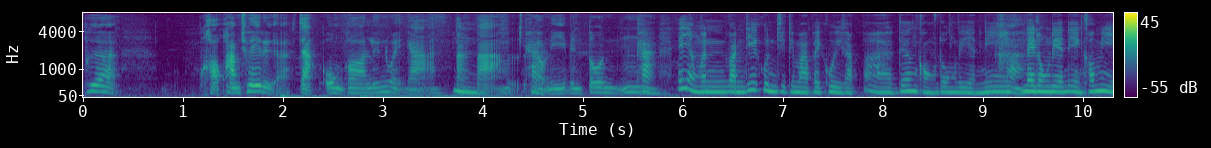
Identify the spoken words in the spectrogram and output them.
เพื่อ ขอความช่วยเหลือจากองค์กรหรือหน่วยงานต่างๆค่ะเหล่านี้เป็นต้นอืมค่ะเอ๊ะอย่างวันวันที่คุณจิติมาไปคุยกับอ่าเรื่องของโรงเรียนนี่ค่ะในโรงเรียนเองเขามี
